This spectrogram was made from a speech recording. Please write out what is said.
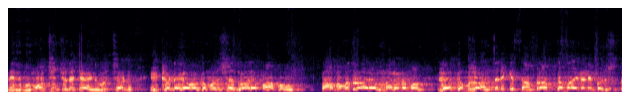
నేను విమోచించుటకే ఆయన వచ్చాడు. ఇట్లుండగా ఒక మనుషుల ద్వారా పాపము? పాపము ద్వారా మరణము లోకములో అందరికీ సంప్రాప్తమైనని పరిశుద్ధ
